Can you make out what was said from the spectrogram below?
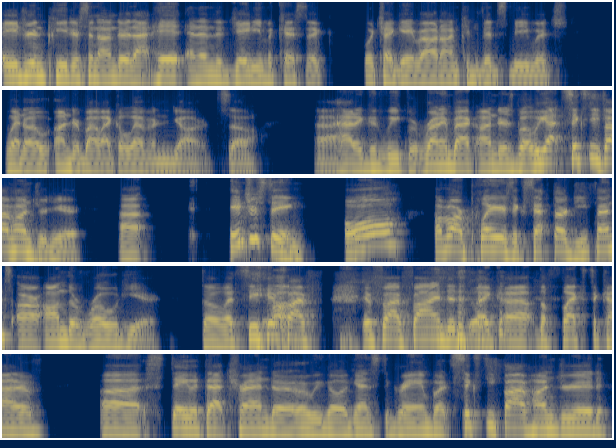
Adrian Peterson under that hit, and then the JD McKissic, which I gave out on convinced Me, which went under by like 11 yards. So uh, had a good week with running back unders, but we got 6,500 here. Uh, interesting. All of our players except our defense are on the road here. So let's see huh. if I if I find it like uh, the flex to kind of uh, stay with that trend or, or we go against the grain. But 6,500.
